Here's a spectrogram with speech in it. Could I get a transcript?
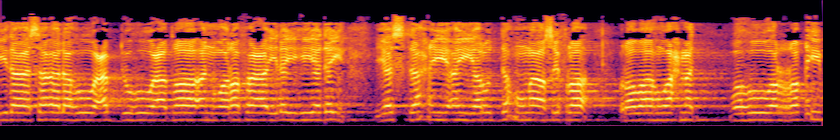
إذا سأله عبده عطاء ورفع إليه يديه يستحي أن يردهما صفرا. رواه أحمد. وهو الرقيب.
